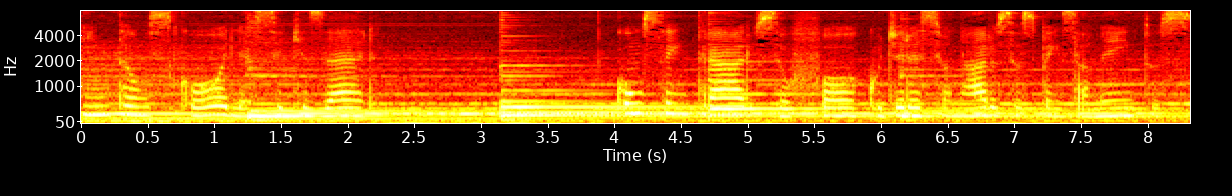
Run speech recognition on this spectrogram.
Então escolha, se quiser, concentrar o seu foco, direcionar os seus pensamentos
